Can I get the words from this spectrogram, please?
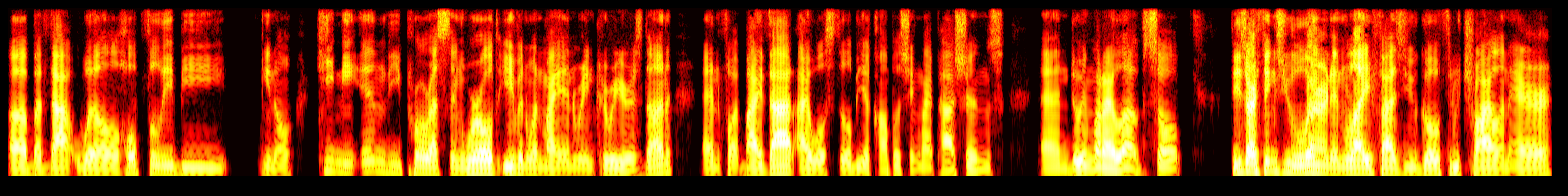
uh, but that will hopefully be, you know, keep me in the pro wrestling world even when my in ring career is done. And for, by that, I will still be accomplishing my passions and doing what I love. So these are things you learn in life as you go through trial and error.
